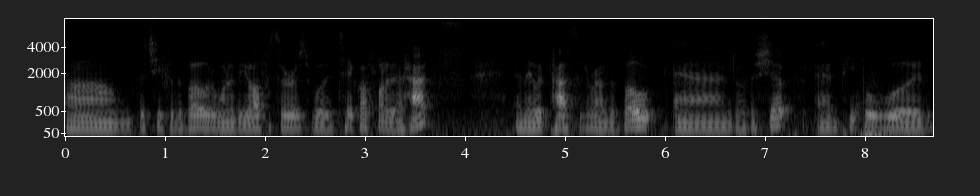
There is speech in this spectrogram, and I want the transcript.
um, the chief of the boat or one of the officers would take off one of their hats and they would pass it around the boat and or the ship and people would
